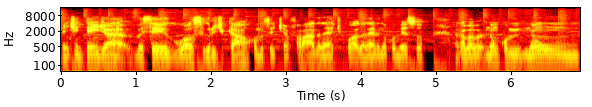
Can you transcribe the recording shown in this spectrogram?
A gente entende, ah, vai ser igual o seguro de carro, como você tinha falado, né? Tipo, a galera no começo acabava não, não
